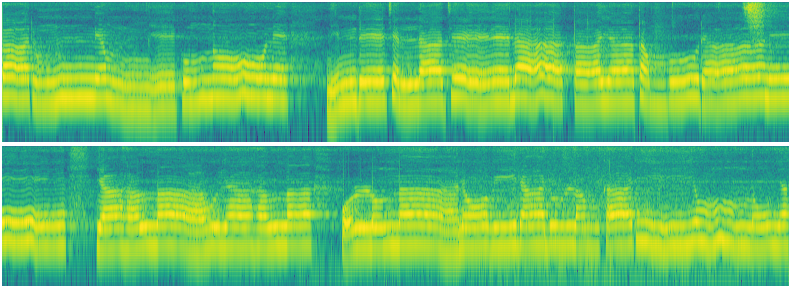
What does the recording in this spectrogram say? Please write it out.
കാരുണ്യം ഏകുന്നോനെ. നിന്റെ ചെല്ല ജേലാത്തായ തമ്പുരാനേ. യാഹല്ലാഹു യാഹല്ലാ പൊള്ളുന്ന നോവിനാലുള്ളം കാരിയുന്നു ഞാൻ.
